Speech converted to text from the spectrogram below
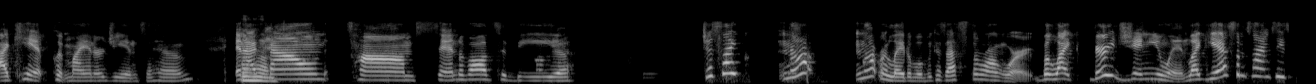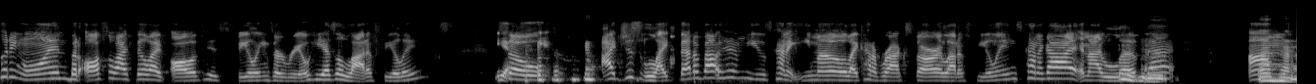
I can't put my energy into him. And mm-hmm. I found Tom Sandoval to be just like not not relatable because that's the wrong word, but like very genuine. Like, yes, yeah, sometimes he's putting on, but also I feel like all of his feelings are real. He has a lot of feelings. Yeah. So I just like that about him. He was kind of emo, like kind of rock star, a lot of feelings kind of guy. And I love mm-hmm. that. Um, mm-hmm.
